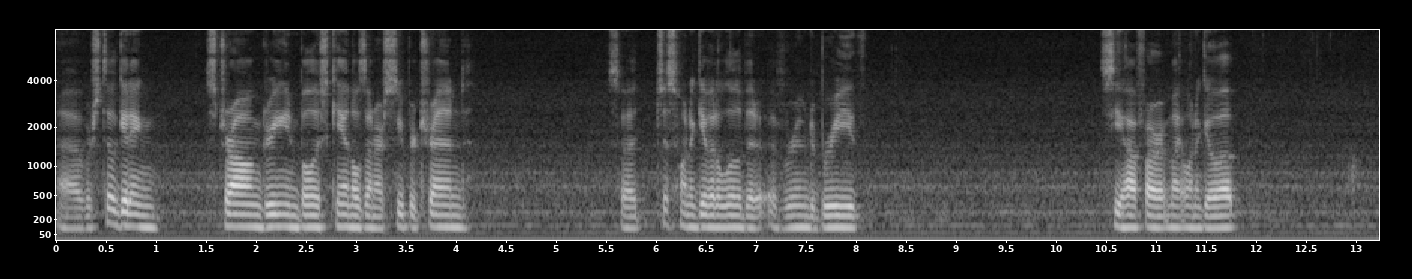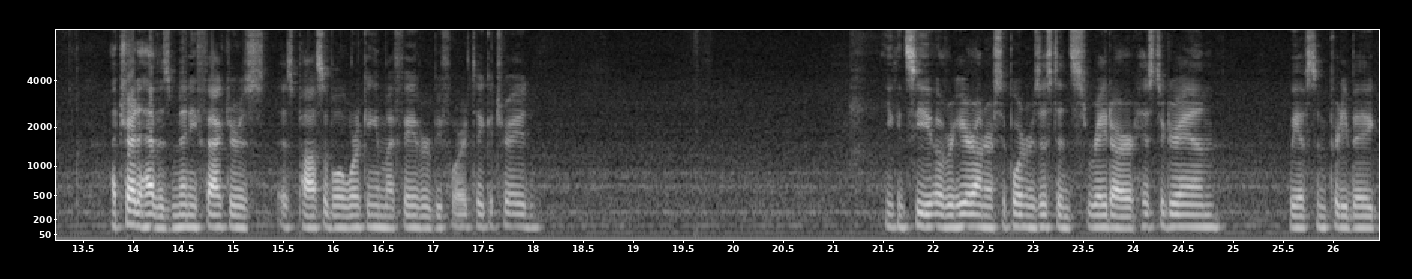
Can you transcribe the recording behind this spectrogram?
Uh, we're still getting strong green bullish candles on our super trend. So I just want to give it a little bit of room to breathe. See how far it might want to go up. I try to have as many factors as possible working in my favor before I take a trade. You can see over here on our support and resistance radar histogram, we have some pretty big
